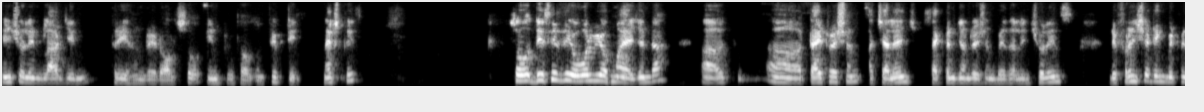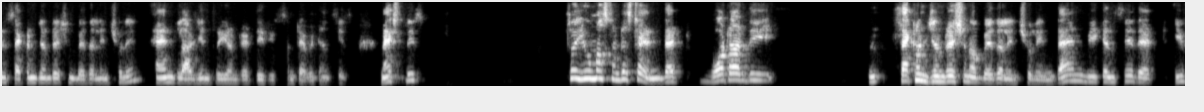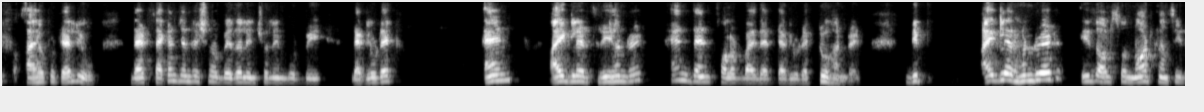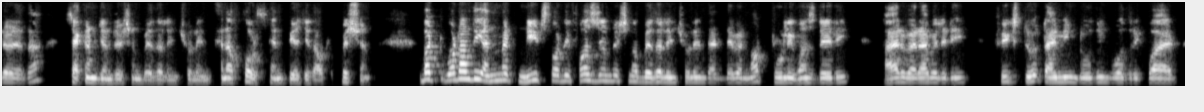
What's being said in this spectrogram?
insulin glargine 300 also in 2015. Next, please. So this is the overview of my agenda. Uh, uh, titration, a challenge, second generation basal insulins, differentiating between second generation basal insulin and glargine 300, the recent evidences. Next, please. So you must understand that what are the second generation of basal insulin, then we can say that if I have to tell you that second generation of basal insulin would be Degludec and Iglar 300 and then followed by that Degludec 200. The Iglar 100 is also not considered as a second generation basal insulin. And of course, NPH is out of question. But what are the unmet needs for the first generation of basal insulin that they were not truly once daily, higher variability, fixed timing dosing was required,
